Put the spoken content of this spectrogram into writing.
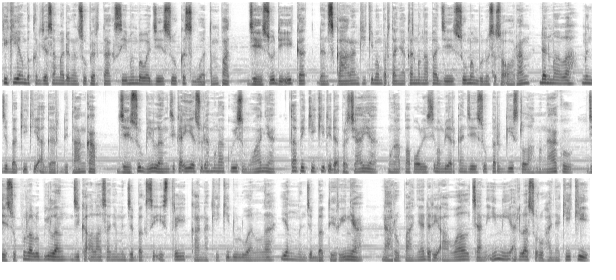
Kiki yang bekerja sama dengan supir taksi membawa Jesu ke sebuah tempat. Jesu diikat dan sekarang Kiki mempertanyakan mengapa Jesu membunuh seseorang dan malah menjebak Kiki agar ditangkap. Jesu bilang jika ia sudah mengakui semuanya, tapi Kiki tidak percaya mengapa polisi membiarkan Jesu pergi setelah mengaku. Jesu pun lalu bilang jika alasannya menjebak si istri karena Kiki duluanlah yang menjebak dirinya. Nah rupanya dari awal Chan ini adalah suruhannya Kiki.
